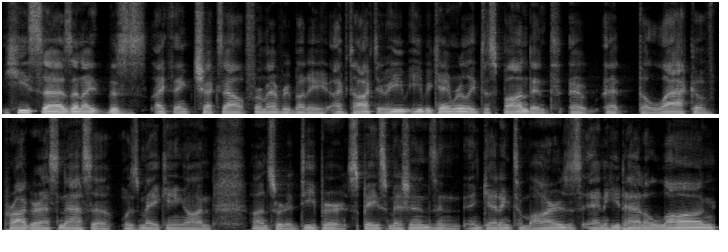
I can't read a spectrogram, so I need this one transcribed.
he says, and I this I think checks out from everybody I've talked to. He he became really despondent at, at the lack of progress NASA was making on on sort of deeper space missions and and getting to Mars. And he'd had a long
